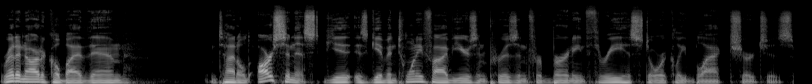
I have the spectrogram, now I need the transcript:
Read an article by them entitled Arsonist is Given 25 Years in Prison for Burning Three Historically Black Churches.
